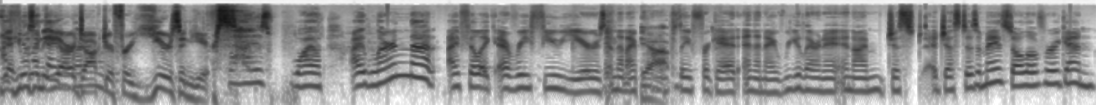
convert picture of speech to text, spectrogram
I Yeah, he was like an I ER learned- doctor for years and years. That is wild. I learned that I feel like every few years and then I Yeah. promptly forget and then I relearn it and I'm just just as amazed all over again.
